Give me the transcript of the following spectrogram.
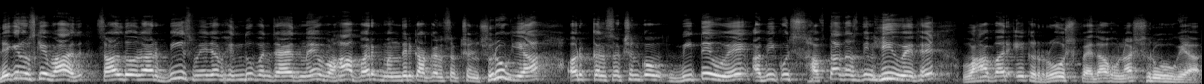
लेकिन उसके बाद साल 2020 में जब हिंदू पंचायत ने वहाँ पर मंदिर का कंस्ट्रक्शन शुरू किया और कंस्ट्रक्शन को बीते हुए अभी कुछ हफ़्ता दस दिन ही हुए थे, वहाँ पर एक रोष पैदा होना शुरू हो गया।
